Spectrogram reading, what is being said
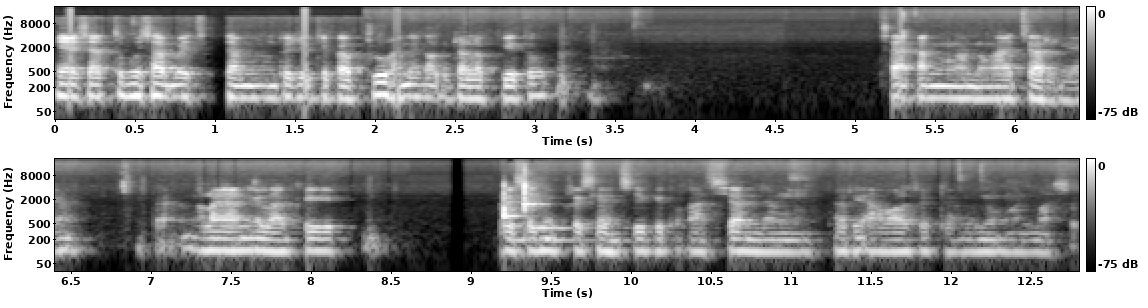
ya saya tunggu sampai jam 7.30 nanti kalau udah lebih itu saya akan mengandung ajar ya. Kita ngelayani lagi presensi-presensi gitu kasihan yang dari awal sudah menunggu masuk.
